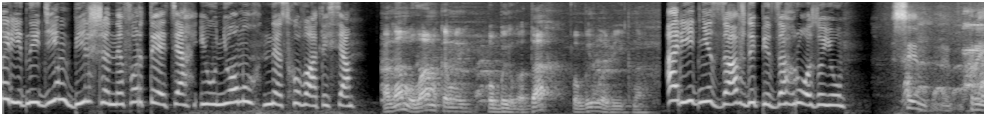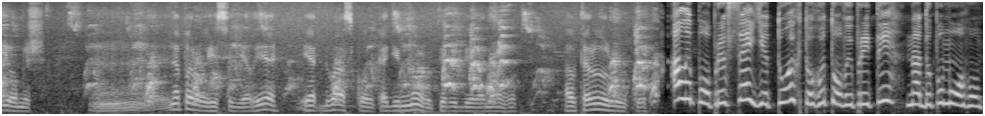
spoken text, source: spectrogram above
Але рідний дім більше не фортеця, і у ньому не сховатися. А нам уламками побило дах, побило вікна. А рідні завжди під загрозою. Сын э, приемыш э, на пороге сидел. Я, я два осколка. Один ногу перебила ногу, а вторую руку. Але попри все, є той, хто готовий прийти на допомогу.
